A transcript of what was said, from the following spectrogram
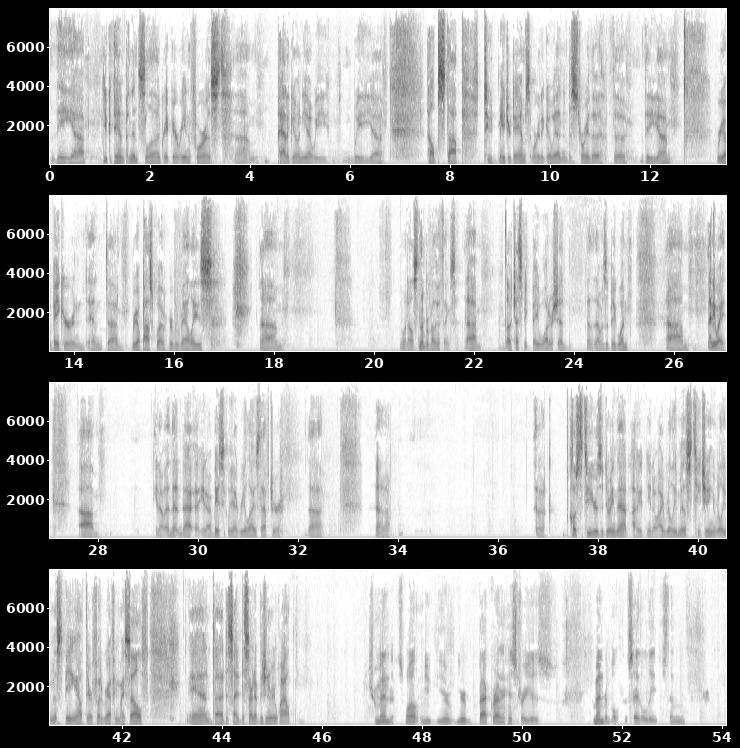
The uh, Yucatan Peninsula, Great Bear Rainforest, um, Patagonia. We we uh, helped stop two major dams that were going to go in and destroy the the the um, Rio Baker and and um, Rio Pascua river valleys. Um, what else? A number of other things. Um, oh, Chesapeake Bay watershed. That, that was a big one. Um, anyway, um, you know, and then uh, you know, basically, I realized after uh, I don't know, know, close to two years of doing that, I you know, I really missed teaching, really missed being out there photographing myself, and uh, decided to start up Visionary Wild. Tremendous. Well, you, your your background and history is commendable to say the least, and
